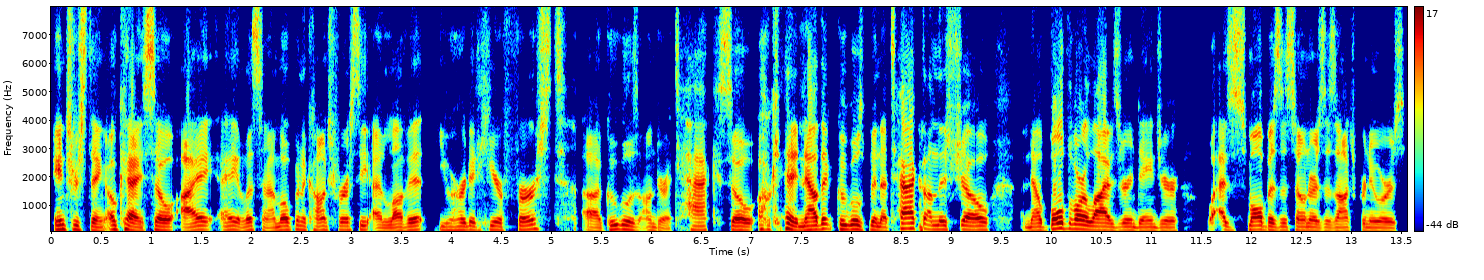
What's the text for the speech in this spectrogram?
Interesting. Okay, so I hey, listen, I'm open to controversy. I love it. You heard it here first. Uh, Google is under attack. So okay, now that Google's been attacked on this show, now both of our lives are in danger. Well, as small business owners, as entrepreneurs,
